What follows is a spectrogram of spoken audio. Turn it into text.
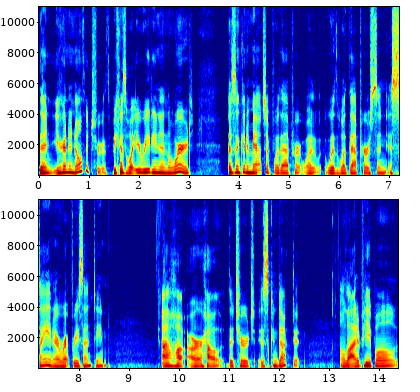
then you're going to know the truth because what you're reading in the Word isn't going to match up with that per- with what that person is saying or representing, uh, how, or how the church is conducted. A lot of people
